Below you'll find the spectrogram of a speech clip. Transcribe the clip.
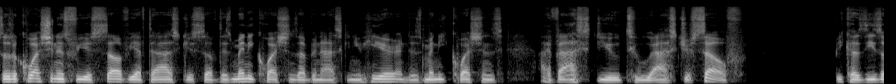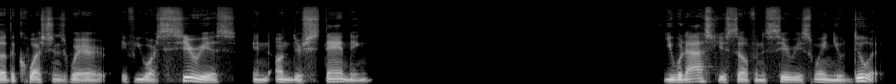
So the question is for yourself. You have to ask yourself. There's many questions I've been asking you here, and there's many questions I've asked you to ask yourself. Because these are the questions where, if you are serious in understanding, you would ask yourself in a serious way and you'll do it.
